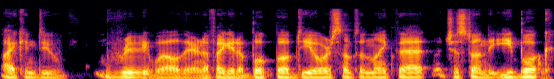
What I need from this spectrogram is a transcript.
I can do really well there. And if I get a BookBub deal or something like that, just on the ebook,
